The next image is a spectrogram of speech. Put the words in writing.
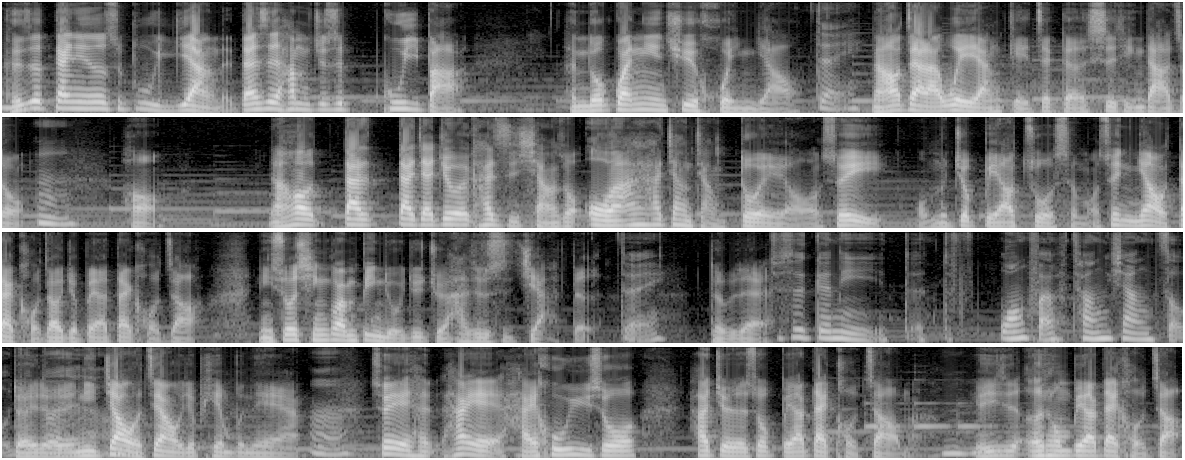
可是，这概念都是不一样的。但是，他们就是故意把很多观念去混淆，对，然后再来喂养给这个视听大众。嗯，好，然后大大家就会开始想说，哦，啊，他这样讲对哦，所以我们就不要做什么。所以你要我戴口罩，就不要戴口罩。你说新冠病毒，我就觉得它就是假的。对。对不对？就是跟你的往反方向走对。对对对，你叫我这样，我就偏不那样。嗯，所以很，他也还呼吁说，他觉得说不要戴口罩嘛，嗯、尤其是儿童不要戴口罩。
